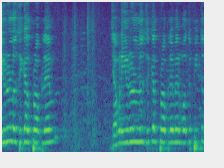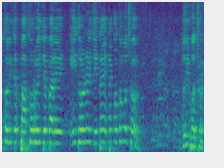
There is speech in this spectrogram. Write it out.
ইউরোলজিক্যাল প্রবলেম যেমন ইউরোলজিক্যাল প্রবলেমের মধ্যে পিত্তথলিতে পাথর হইতে পারে, এই ধরনের যেটা, এটা কত বছর? দুই বছর।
